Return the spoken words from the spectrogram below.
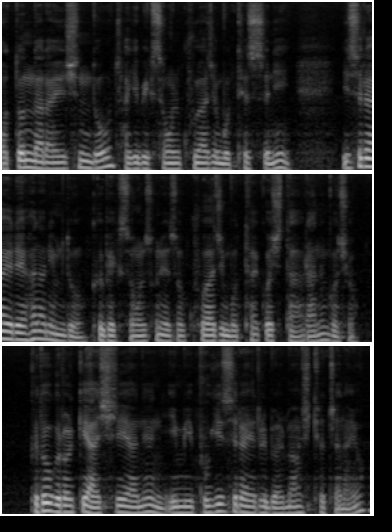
어떤 나라의 신도 자기 백성을 구하지 못했으니 이스라엘의 하나님도 그 백성을 손에서 구하지 못할 것이다 라는 거죠. 그도 그럴 게 아시리아는 이미 북이스라엘을 멸망시켰잖아요.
